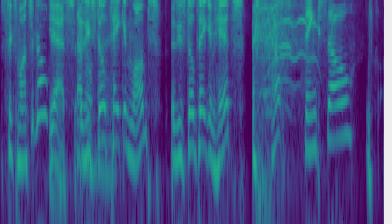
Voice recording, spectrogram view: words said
six months ago? Yes. Is he still times. taking lumps? Is he still taking hits? I don't think so.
